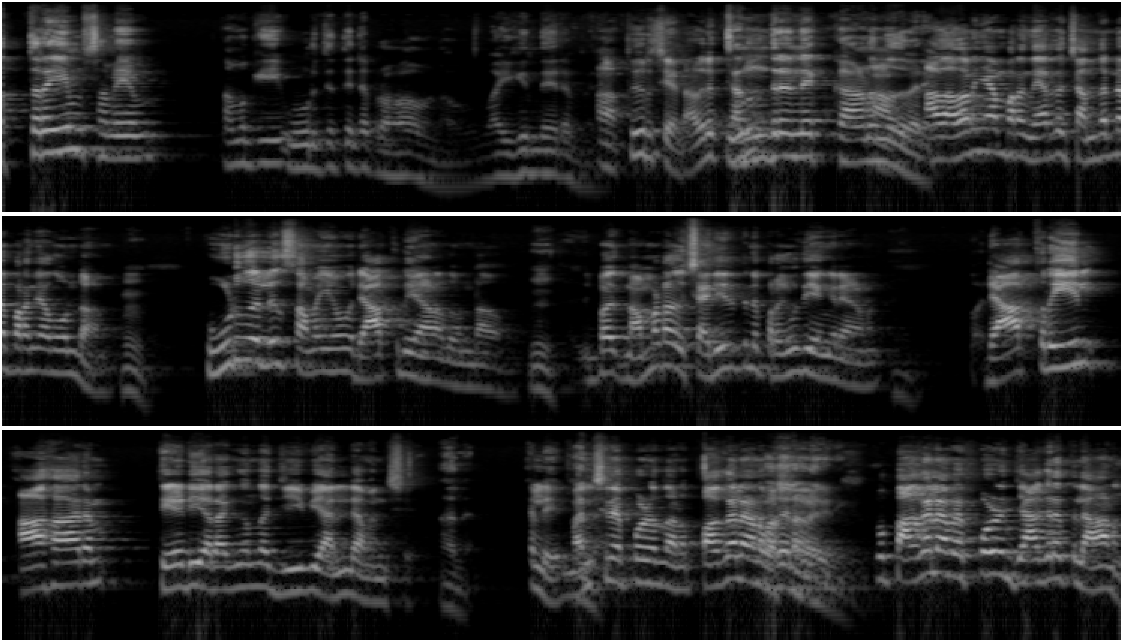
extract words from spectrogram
അത്രയും സമയം നമുക്ക് ഈ ഊർജത്തിന്റെ പ്രഭാവം ഉണ്ടാവും വൈകുന്നേരം വരെ. ആ തീർച്ചയായിട്ടും. അതിൽ ചന്ദ്രനെ കാണുന്നത് വരെ. അതാണ് ഞാൻ പറഞ്ഞത്. നേരത്തെ ചന്ദ്രനെ പറഞ്ഞ അതുകൊണ്ടാണ്. കൂടുതൽ സമയവും രാത്രിയാണ് അത് ഉണ്ടാകുന്നത് ഇപ്പൊ നമ്മുടെ ശരീരത്തിന്റെ പ്രകൃതി എങ്ങനെയാണ്? രാത്രിയിൽ ആഹാരം തേടി ഇറങ്ങുന്ന ജീവി അല്ല മനുഷ്യൻ. അല്ലേ? മനുഷ്യൻ എപ്പോഴും എന്താണ്? പകലാണ് പകലാണ് അപ്പൊ പകൽ എപ്പോഴും ജാഗ്രതത്തിലാണ്.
